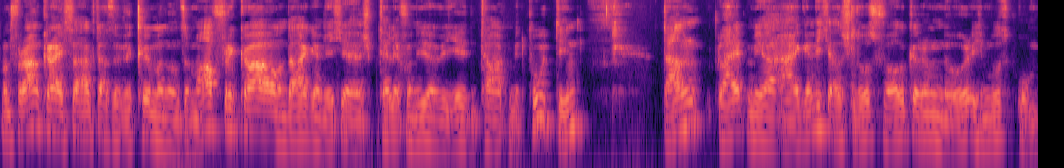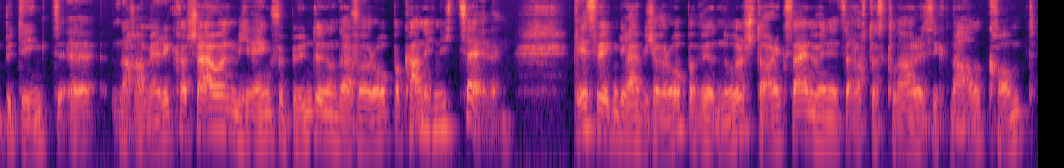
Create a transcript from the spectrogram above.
Und Frankreich sagt, also wir kümmern uns um Afrika und eigentlich äh, telefonieren wir jeden Tag mit Putin dann bleibt mir eigentlich als Schlussfolgerung nur, ich muss unbedingt äh, nach Amerika schauen, mich eng verbünden und auf Europa kann ich nicht zählen. Deswegen glaube ich, Europa wird nur stark sein, wenn jetzt auch das klare Signal kommt,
